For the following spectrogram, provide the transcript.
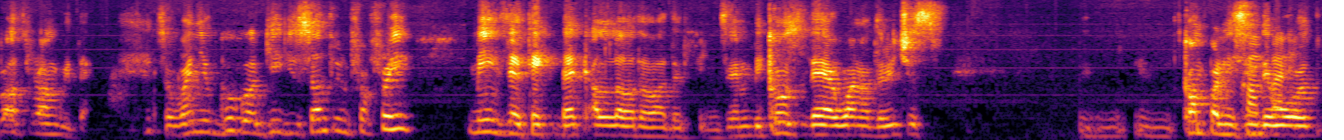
what's wrong with that. So when you Google gives you something for free, means they take back a lot of other things. And because they are one of the richest companies Company. in the world,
